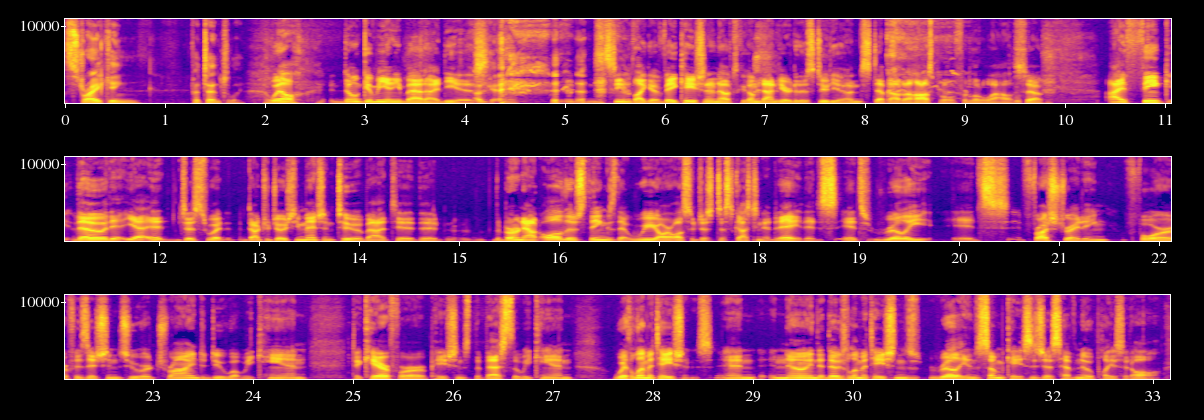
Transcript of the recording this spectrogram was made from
striking potentially? Well, don't give me any bad ideas. Okay. it seems like a vacation enough to come down here to the studio and step out of the hospital for a little while. So I think though that yeah, it, just what Dr. Joshi mentioned too about uh, the the burnout, all of those things that we are also just discussing today. It's it's really it's frustrating for physicians who are trying to do what we can to care for our patients the best that we can with limitations and knowing that those limitations really in some cases just have no place at all.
